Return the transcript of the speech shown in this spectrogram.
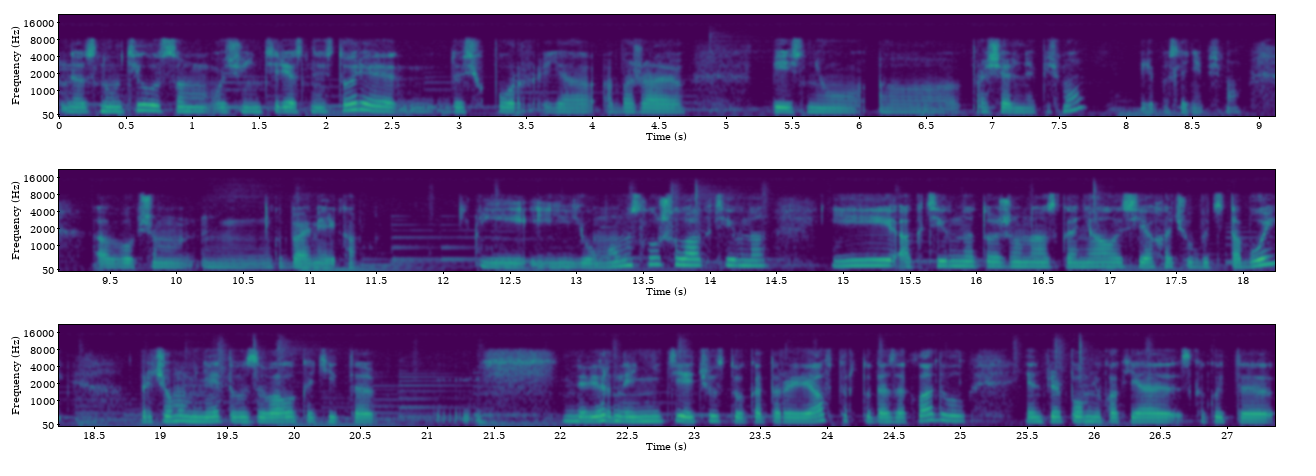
С Наутилусом очень интересная история. До сих пор я обожаю песню э, «Прощальное письмо» или «Последнее письмо». В общем, «Goodbye, Америка». И ее мама слушала активно. И активно тоже у нас гонялась «Я хочу быть с тобой». Причем у меня это вызывало какие-то, наверное, не те чувства, которые автор туда закладывал. Я, например, помню, как я с какой-то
